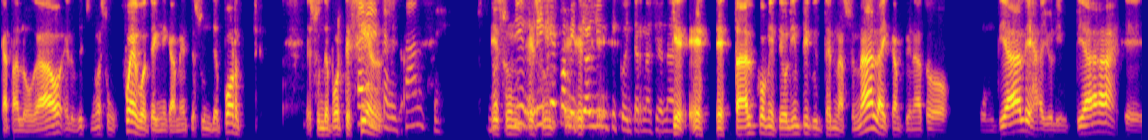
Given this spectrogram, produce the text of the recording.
catalogado, el bridge no es un juego técnicamente, es un deporte, es un deporte ciencia. Es un, sí, es un Comité eh, Olímpico Internacional. Que está el Comité Olímpico Internacional, hay campeonatos mundiales, hay olimpiadas. Eh,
